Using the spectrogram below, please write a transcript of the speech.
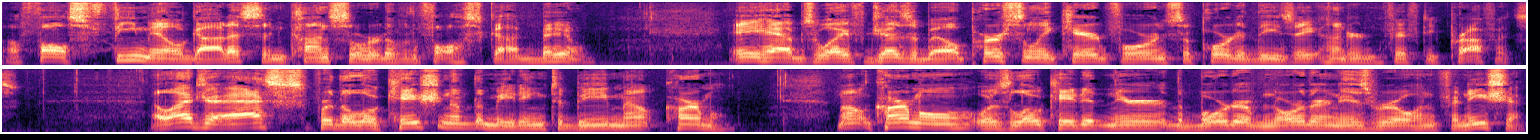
a false female goddess and consort of the false god Baal. Ahab's wife Jezebel personally cared for and supported these 850 prophets. Elijah asks for the location of the meeting to be Mount Carmel. Mount Carmel was located near the border of northern Israel and Phoenicia.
